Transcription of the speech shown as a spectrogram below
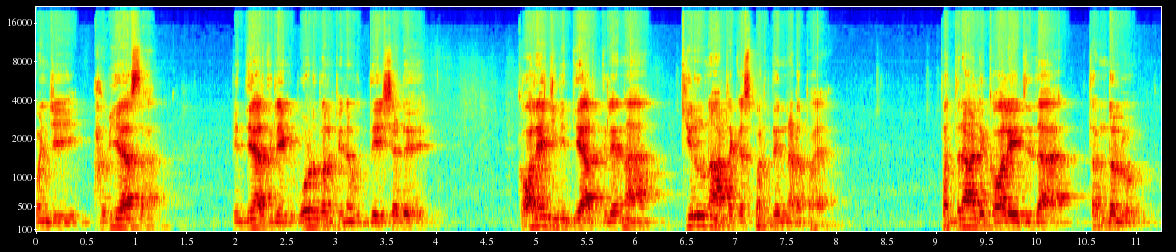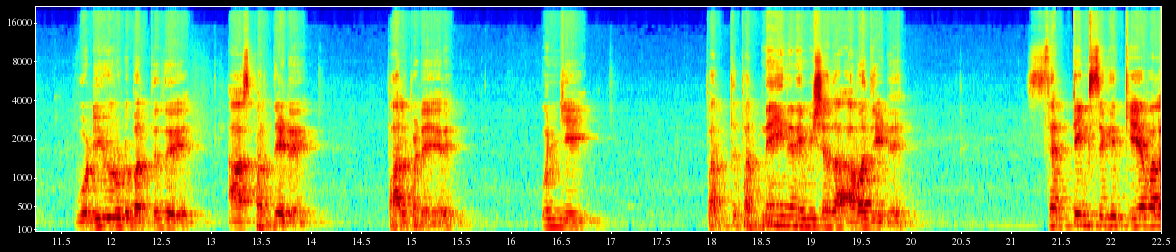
ಒಂಜಿ ಹವ್ಯಾಸ. ವಿದ್ಯಾರ್ಥಿಗಳಿಗೆ ಬೋರ್ಡ್ ಪಂಪಿನ ಉದ್ದೇಶಡ್ ಕಾಲೇಜ್ ವಿದ್ಯಾರ್ಥಿಲೇನ ಕಿರುನಾಟಕ ಸ್ಪರ್ಧೆ ನಡಪಾಯ. ಪದ್ರಾಡ್ ಕಾಲೇಜಿದ ತಂಡಲು ಒಡಿಯೂರುಡು ಬರ್ತದೆ ಆ ಸ್ಪರ್ಧೆಡ್ ಪಾಲ್ಪಡೆಯರು. ಒಂಜಿ ಪತ್ತು ಪದಿನೈದು ನಿಮಿಷದ ಅವಧಿಡ್ ಸೆಟ್ಟಿಂಗ್ಸ್ಗೆ ಕೇವಲ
